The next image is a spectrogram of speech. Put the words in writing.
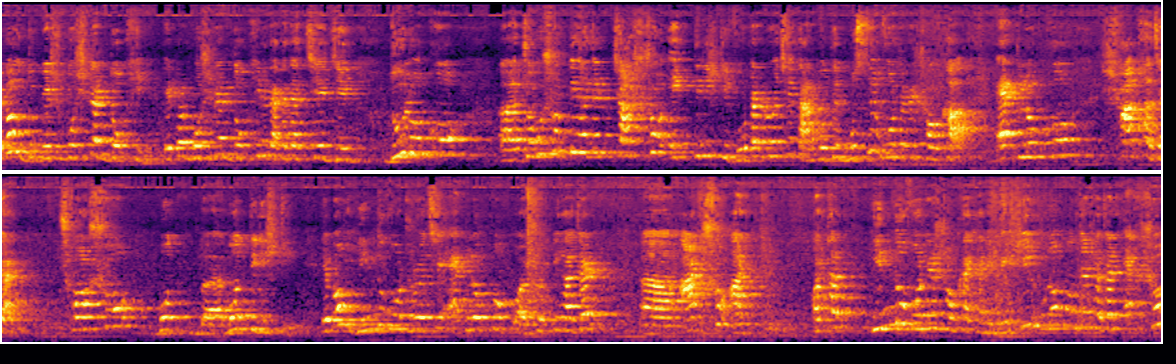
এবং দু- বেশ বসিরহাট দক্ষিণ, এরপর বসিরহাট দক্ষিণে দেখা যাচ্ছে যে দু লক্ষ চৌষট্টি হাজার চারশো একত্রিশটি ভোটার রয়েছে, তার মধ্যে মুসলিম ভোটারের সংখ্যা এক লক্ষ সাত হাজার ছশো বত্রিশটি এবং হিন্দু ভোট রয়েছে এক লক্ষ পঁয়ষট্টি হাজার আটশো আটটি। অর্থাৎ হিন্দু ভোটের সংখ্যা এখানে বেশি উনপঞ্চাশ হাজার একশো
